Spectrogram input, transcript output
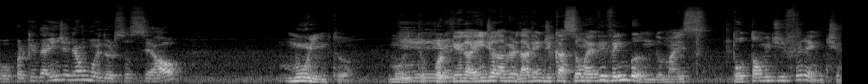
O porquinho da Índia ele é um roedor social. Muito. Muito. E- Porque da Índia, na verdade, a indicação é viver em bando, mas totalmente diferente.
